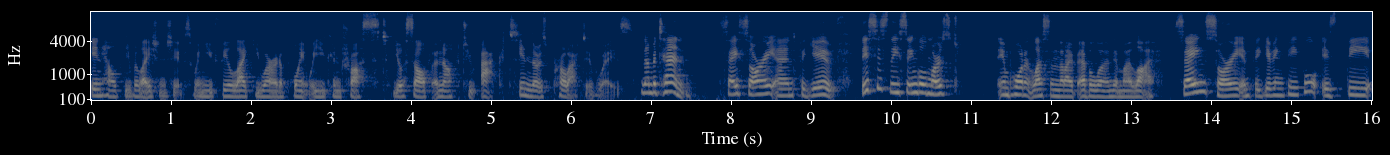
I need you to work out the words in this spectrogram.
in healthy relationships when you feel like you are at a point where you can trust yourself enough to act in those proactive ways. Number 10, say sorry and forgive. This is the single most important lesson that I've ever learned in my life. Saying sorry and forgiving people is the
